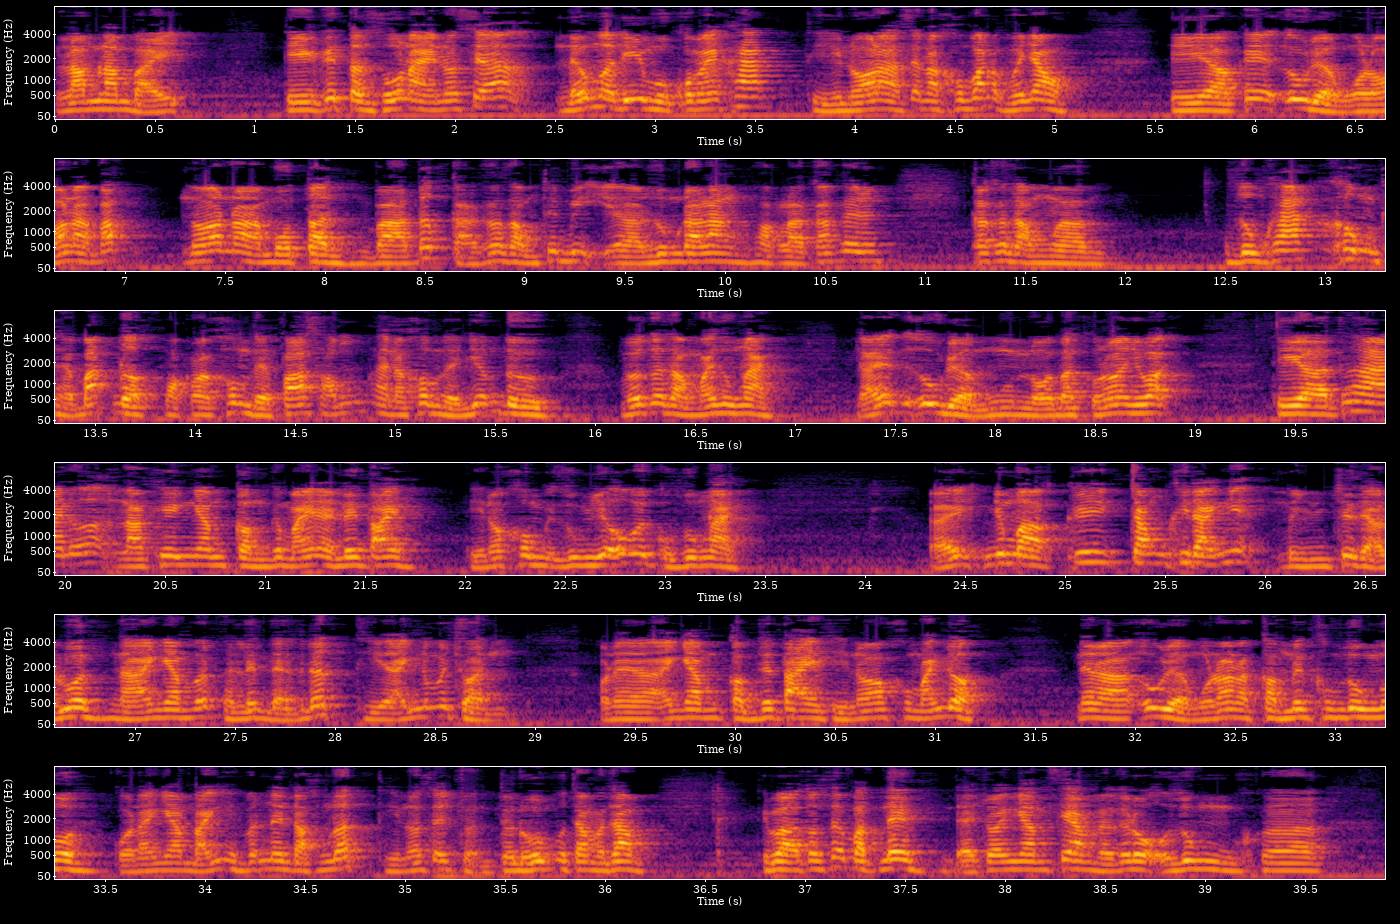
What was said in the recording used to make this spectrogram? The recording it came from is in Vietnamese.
557 thì cái tần số này nó sẽ nếu mà đi một con máy khác thì nó là sẽ là không bắt được với nhau. Thì à, cái ưu điểm của nó là bắt nó là một tần và tất cả các dòng thiết bị à, dung đa năng hoặc là các cái các cái dòng à, dung khác không thể bắt được hoặc là không thể phá sóng hay là không thể nhiễm từ với cái dòng máy dung này. Đấy cái ưu điểm nổi bật của nó như vậy. Thì thứ hai nữa là khi anh em cầm cái máy này lên tay thì nó không bị rung nhiễu với cục rung này. Đấy nhưng mà khi trong khi đánh ấy, mình chia sẻ luôn là anh em vẫn phải lên để dưới đất thì đánh nó mới chuẩn. Còn này anh em cầm trên tay thì nó không đánh được. Nên là ưu điểm của nó là cầm lên không rung thôi. Còn anh em đánh thì vẫn nên đặt xuống đất thì nó sẽ chuẩn tuyệt đối 100 phần trăm. Thì bây giờ tôi sẽ bật lên để cho anh em xem về cái độ rung uh,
